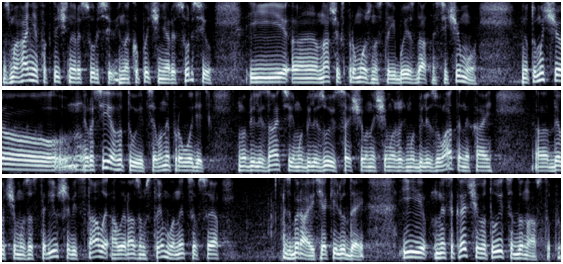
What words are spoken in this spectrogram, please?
змагання фактично ресурсів і накопичення ресурсів і е, наших спроможностей і боєздатності. Чому? Ну тому що Росія готується, вони проводять мобілізацію, мобілізують все, що вони ще можуть мобілізувати. Нехай е, де в чому застарівши, відстали, але разом з тим вони це все. Збирають, як і людей. І не секрет, що готуються до наступу.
